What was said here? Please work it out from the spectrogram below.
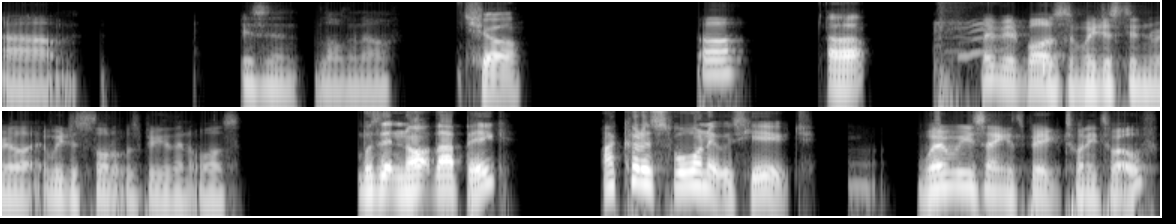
um isn't long enough. Sure. Oh, Uh, maybe it was and we just didn't realize we just thought it was bigger than it was. was it not that big? I could have sworn it was huge. When were you saying it's big? 2012?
